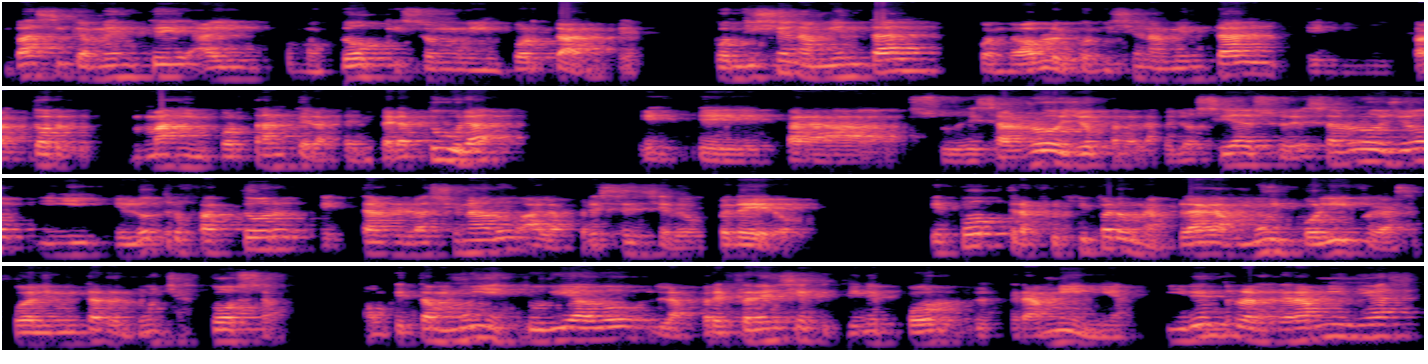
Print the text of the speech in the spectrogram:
básicamente hay como dos que son muy importantes. Condición ambiental, cuando hablo de condición ambiental, el factor más importante es la temperatura, este, para su desarrollo, para la velocidad de su desarrollo, y el otro factor está relacionado a la presencia de hospedero. Spodoptera frugipara es una plaga muy polífaga, se puede alimentar de muchas cosas, aunque está muy estudiado la preferencia que tiene por las gramíneas. Y dentro de las gramíneas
